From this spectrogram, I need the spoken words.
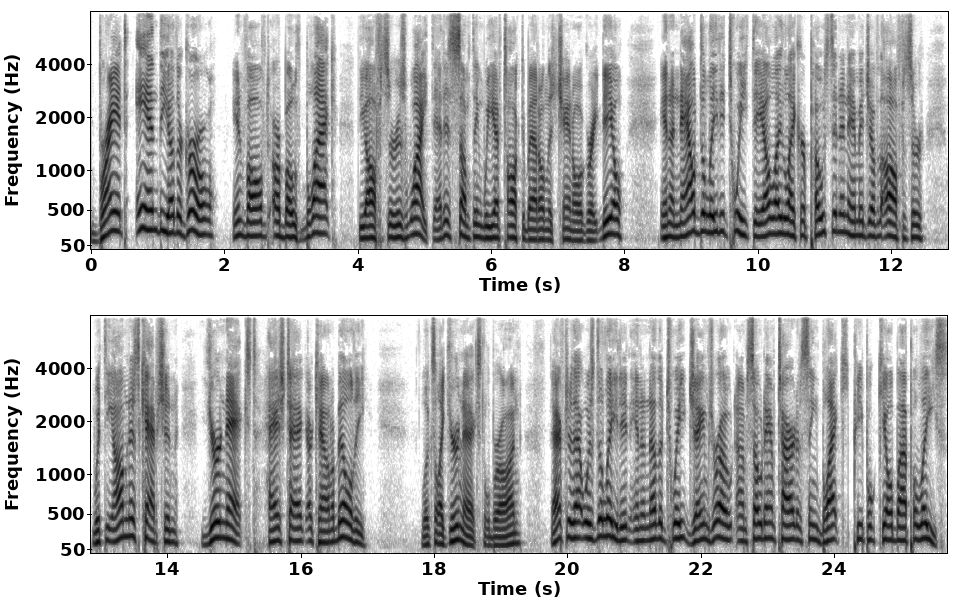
Bryant and the other girl involved are both black. The officer is white. That is something we have talked about on this channel a great deal. In a now deleted tweet, the LA Laker posted an image of the officer with the ominous caption, You're next. Hashtag accountability. Looks like you're next, LeBron. After that was deleted, in another tweet, James wrote, I'm so damn tired of seeing black people killed by police.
